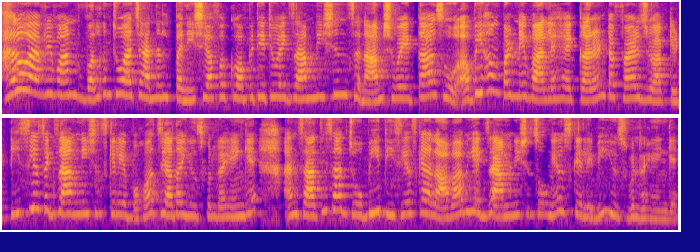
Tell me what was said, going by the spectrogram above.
Hello everyone, welcome to our channel Panisha for Competitive Examinations. नाम श्वेता सो अभी हम पढ़ने वाले हैं करंट अफेयर जो आपके TCS एग्जामिनेशंस के लिए बहुत ज़्यादा यूजफुल रहेंगे. एंड साथ ही साथ जो भी TCS के अलावा भी एग्जामिनेशंस होंगे उसके लिए भी यूजफुल रहेंगे.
